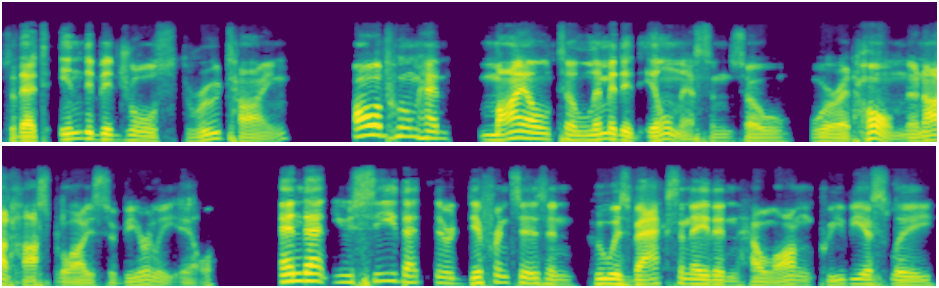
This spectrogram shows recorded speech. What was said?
So that's individuals through time, all of whom had mild to limited illness and so were at home. They're not hospitalized severely ill. And that you see that there are differences in who was vaccinated and how long previously,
